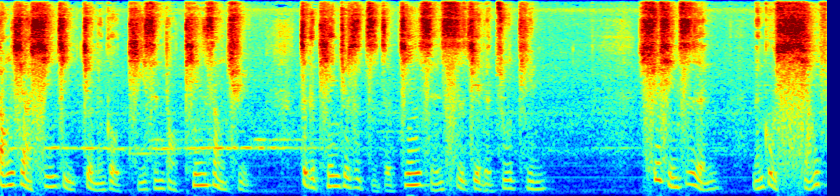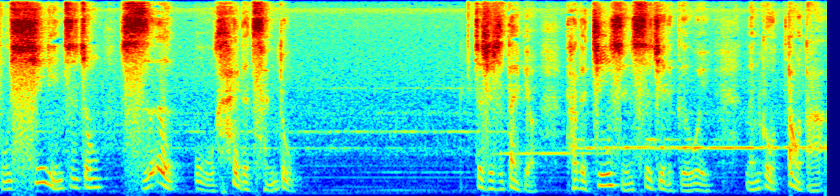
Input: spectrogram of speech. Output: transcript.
当下心境就能够提升到天上去。这个天就是指着精神世界的诸天。修行之人能够降服心灵之中十恶五害的程度，这就是代表他的精神世界的格位能够到达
